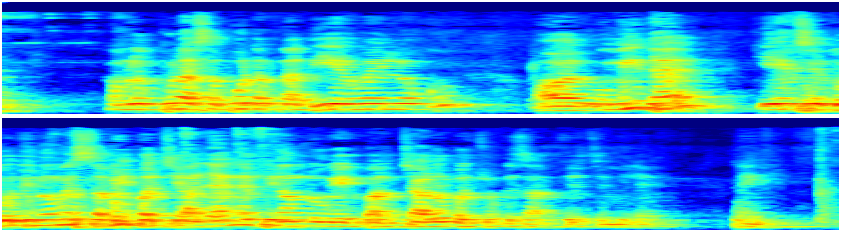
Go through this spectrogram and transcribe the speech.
हम लोग पूरा सपोर्ट अपना दिए हुए इन लोगों को। और उम्मीद है कि एक से दो दिनों में सभी बच्चे आ जाएँगे, फिर हम लोग एक बार चारों बच्चों के साथ फिर से मिलेंगे। Thank you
